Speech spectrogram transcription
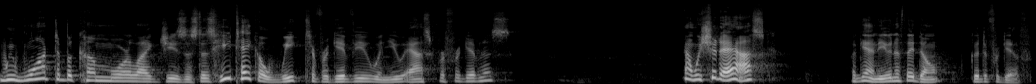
We want to become more like jesus. Does he take a week to forgive you when you ask for forgiveness? Now we should ask again even if they don't good to forgive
